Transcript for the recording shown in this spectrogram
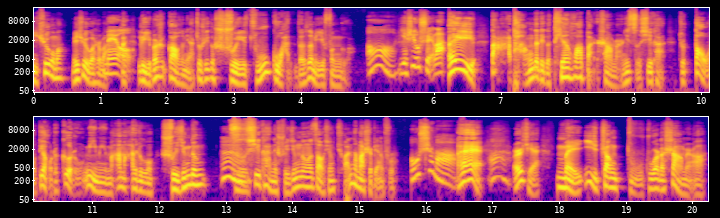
你去过吗？没去过是吧？没有哎里边是告诉你啊，就是一个水族馆的这么一风格。哦，也是有水了，哎，大堂的这个天花板上面，你仔细看，就倒吊着各种密密麻麻的这种水晶灯。嗯，仔细看那水晶灯的造型，全他妈是蝙蝠。哦，是吗？哎，啊，而且每一张赌桌的上面啊，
